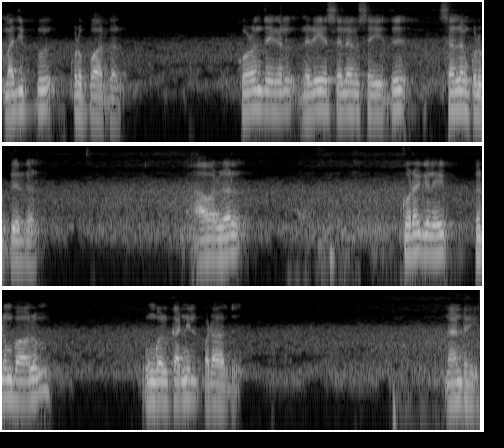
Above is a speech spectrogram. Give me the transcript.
மதிப்பு கொடுப்பார்கள். குழந்தைகள் நிறைய செலவு செய்து செல்லம் கொடுப்பீர்கள். அவர்கள் குறைகளை பெரும்பாலும் உங்கள் கண்ணில் படாது. நன்றி.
